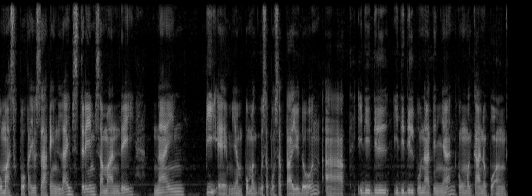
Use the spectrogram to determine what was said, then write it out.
pumasok po kayo sa akin live stream sa Monday 9 PM. Yan po mag-usap-usap tayo doon at ididil, ididil po natin yan kung magkano po ang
